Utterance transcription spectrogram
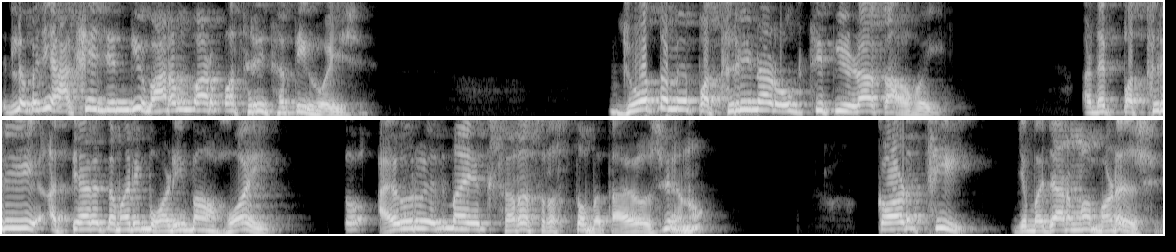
એટલે પછી આખી જિંદગી વારંવાર પથરી થતી હોય છે. જો તમે પથરીના રોગથી પીડાતા હોય અને પથરી અત્યારે તમારી બોડીમાં હોય, તો આયુર્વેદમાં એક સરસ રસ્તો બતાવ્યો છે એનો. કળથી જે બજારમાં મળે છે.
